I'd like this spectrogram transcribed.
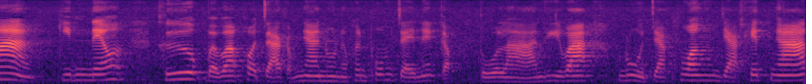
มาก ๆ กินแนวคือแบบว่าพ่อจ๋ากับย่านุเนี่ยเพิ่นภูมิใจในกับตัวหลานที่ว่ารู้จักห่วงอยากเฮ็ดงาน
